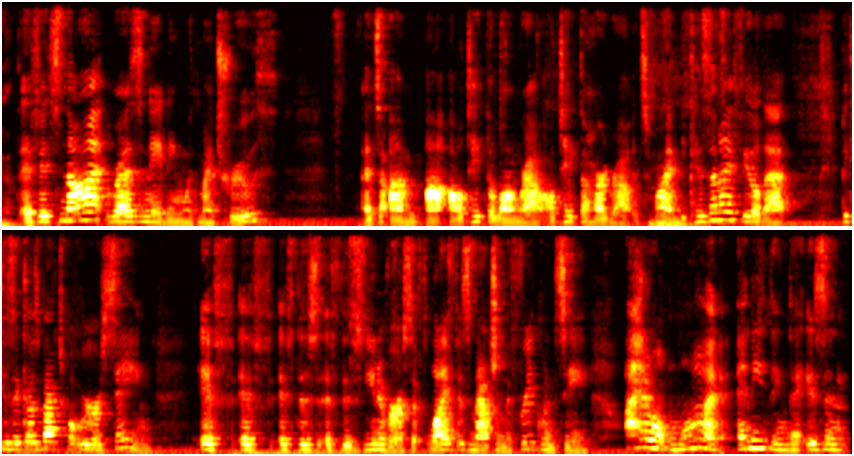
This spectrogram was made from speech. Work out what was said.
Yeah. If it's not resonating with my truth, it's um I'll take the long route. I'll take the hard route. It's fine mm-hmm. because then I feel that because it goes back to what we were saying. If if if this if this universe, if life is matching the frequency, I don't want anything that isn't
